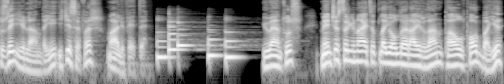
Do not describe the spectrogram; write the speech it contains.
Kuzey İrlanda'yı 2-0 mağlup etti. Juventus, Manchester United'la yollar ayrılan Paul Pogba'yı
